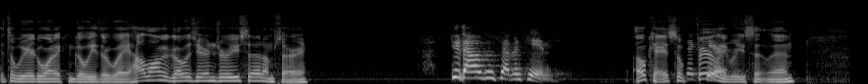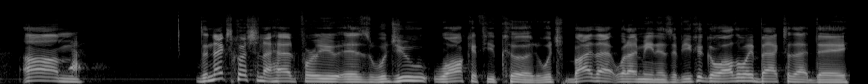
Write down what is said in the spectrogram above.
it's a weird one. It can go either way. How long ago was your injury? You said. I'm sorry. 2017. Okay, so Six fairly years. recent then. Um, the next question I had for you is: Would you walk if you could? Which, by that, what I mean is, if you could go all the way back to that day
